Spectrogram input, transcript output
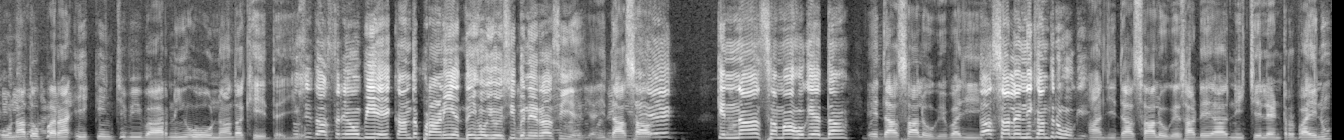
ਉਹਨਾਂ ਤੋਂ ਪਰਾਂ 1 ਇੰਚ ਵੀ ਬਾਹਰ ਨਹੀਂ ਉਹ ਉਹਨਾਂ ਦਾ ਖੇਤ ਹੈ ਜੀ ਉਹ। ਤੁਸੀਂ ਦੱਸ ਰਹੇ ਹੋ ਵੀ ਇਹ ਕੰਧ ਪੁਰਾਣੀ ਇਦਾਂ ਹੀ ਹੋਈ ਹੋਈ ਸੀ ਬਨੇਰਾ ਸੀ ਇਹ। ਹਾਂਜੀ 10 ਸਾਲ ਇਹ ਕਿੰਨਾ ਸਮਾਂ ਹੋ ਗਿਆ ਇਦਾਂ ਇਹ 10 ਸਾਲ ਹੋ ਗਏ ਭਾਜੀ। 10 ਸਾਲ ਇੰਨੀ ਕੰਧ ਨੂੰ ਹੋ ਗਈ ਹਾਂਜੀ 10 ਸਾਲ ਹੋ ਗਏ ਸਾਡੇ ਆ ਨੀਚੇ ਲੈਂਟਰ ਪਾਏ ਨੂੰ।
